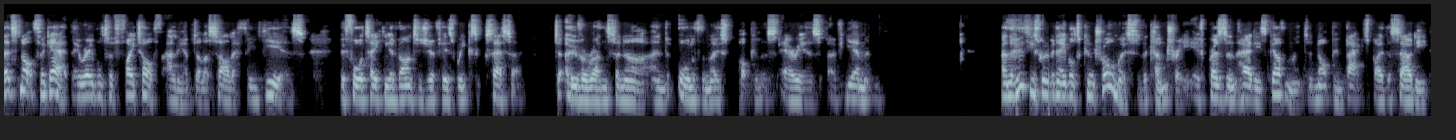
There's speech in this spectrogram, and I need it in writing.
Let's not forget they were able to fight off Ali Abdullah Saleh for years before taking advantage of his weak successor to overrun Sana'a and all of the most populous areas of Yemen. And the Houthis would have been able to control most of the country if President Hadi's government had not been backed by the Saudi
